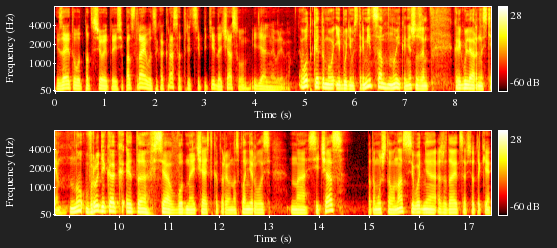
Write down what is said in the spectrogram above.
И за это вот под все это, если подстраиваться, как раз от 35 до часу идеальное время. Вот к этому и будем стремиться. Ну и, конечно же, к регулярности. Ну, вроде как это вся вводная часть, которая у нас планировалась на сейчас, потому что у нас сегодня ожидается все-таки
